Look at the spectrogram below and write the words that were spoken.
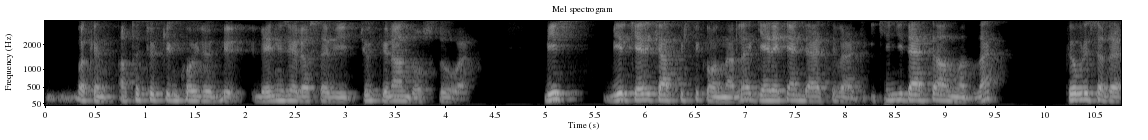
bakın Atatürk'ün koyduğu bir Venizelos'ta bir Türk-Yunan dostluğu var. Biz bir kere çarpıştık onlarla, gereken dersi verdik. İkinci dersi almadılar. Kıbrıs'a da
